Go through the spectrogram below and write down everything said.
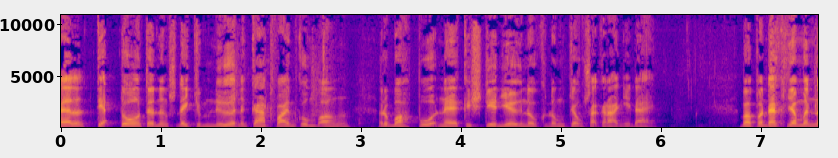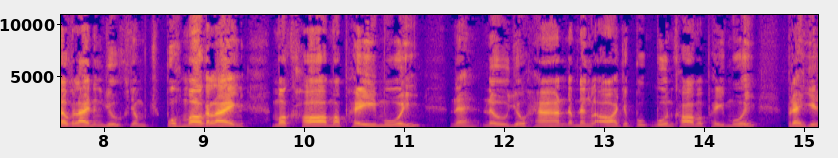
ដែលតាក់ទងទៅនឹងស្ដេចជំនឿនិងការថ្វាយបង្គំបង របស់ពួកនៃគ្រីស្ទានយើងនៅក្នុងចុងសករាជនេះដែរបើប៉ុន្តែខ្ញុំមិននៅកន្លែងនឹងយូរខ្ញុំឈ្មោះមកកន្លែងមកខ21ណានៅយ៉ូហានដំណឹងល្អចំពុក4ខ21ព្រះយេ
